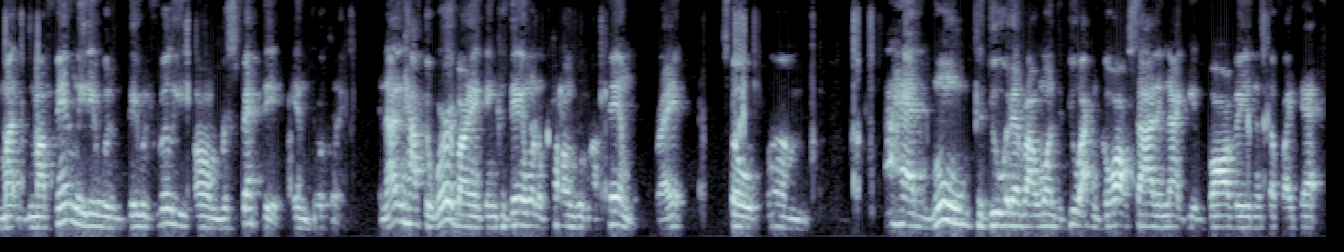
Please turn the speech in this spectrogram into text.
my my family, they was they was really um, respected in Brooklyn, and I didn't have to worry about anything because they didn't want to problems with my family, right? So um, I had room to do whatever I wanted to do. I can go outside and not get bothered and stuff like that.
